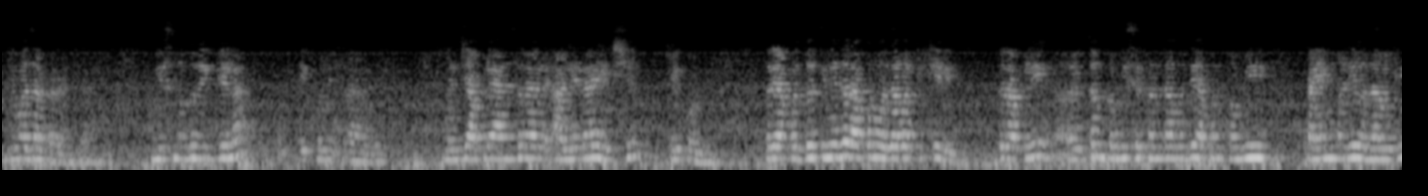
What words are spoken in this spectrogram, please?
म्हणजे वजा करायचा आहे. वीसमधून एक गेला एकोणीस राहिले. म्हणजे आपले आन्सर आले आलेला आहे एकशे एकोणीस. तर या पद्धतीने जर आपण वजाबाकी केली तर आपली एकदम कमी सेकंदामध्ये आपण कमी टाईममध्ये वजाबाकी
